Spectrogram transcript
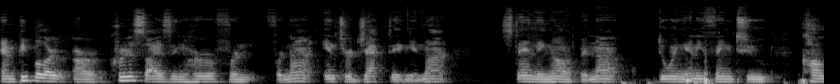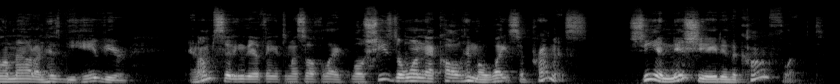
And people are, are criticizing her for for not interjecting and not standing up and not doing anything to call him out on his behavior. And I'm sitting there thinking to myself, like, well, she's the one that called him a white supremacist. She initiated the conflict.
